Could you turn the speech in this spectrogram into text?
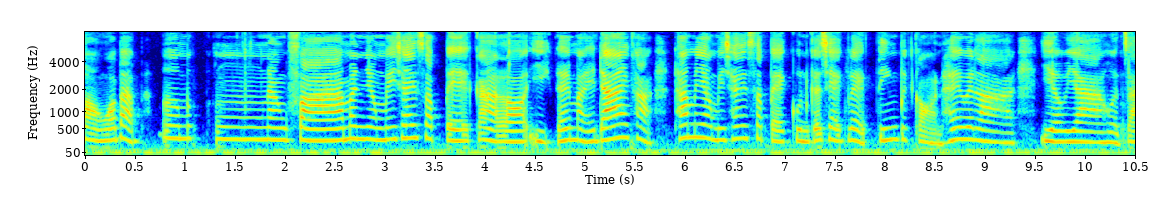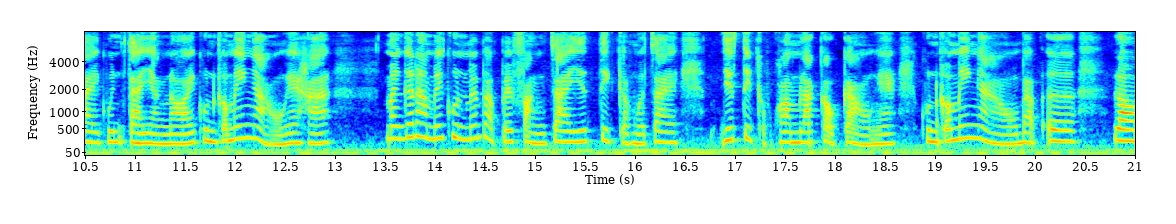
มองว่าแบบ เออนางฟ้ามันยังไม่ใช่สเปกอะรออีกได้ไหมได้ค่ะ ถ้ามันยังไม่ใช่สเปกคุณก็เช็คเรตติ้งไปก่อนให้เวลา เยียวยาหัวใจคุณแต่อย่างน้อยคุณก็ไม่เหงาไงคะมันก็ทำให้คุณไม่แบบไปฝังใจยึดติดกับหัวใจ ยึดติดกับความรักเก่าๆไงคุณก็ไม่เหงาแบบเออ ลอง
